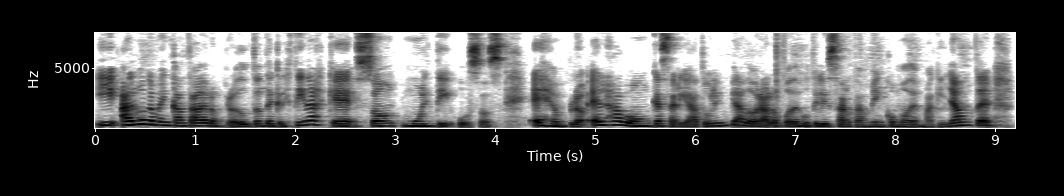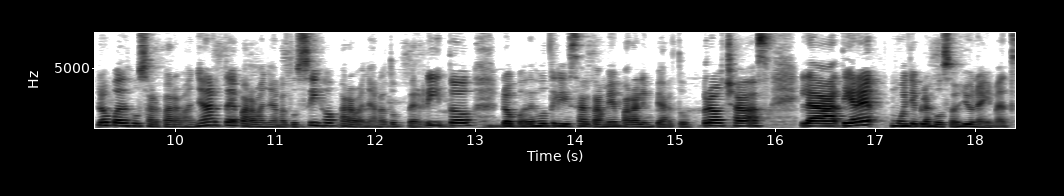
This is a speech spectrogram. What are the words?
Y algo que me encanta de los productos de Cristina es que son multiusos. Ejemplo, el jabón que sería tu limpiadora lo puedes utilizar también como desmaquillante, lo puedes usar para bañarte, para bañar a tus hijos, para bañar a tus perritos, lo puedes utilizar también para limpiar tu brochas. La, tiene múltiples usos, you name it.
